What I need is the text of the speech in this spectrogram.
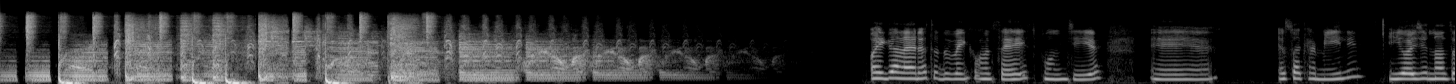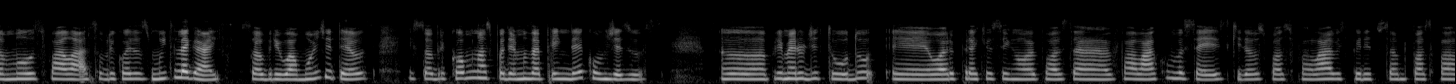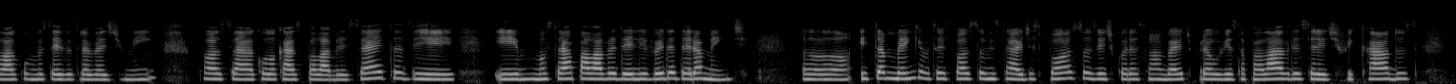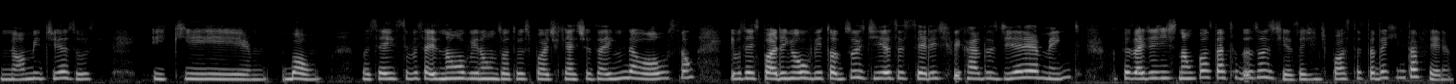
Oi, galera, tudo bem com vocês? Bom dia. É... Eu sou a Camille e hoje nós vamos falar sobre coisas muito legais, sobre o amor de Deus e sobre como nós podemos aprender com Jesus. Uh, primeiro de tudo, é, eu oro para que o Senhor possa falar com vocês, que Deus possa falar, o Espírito Santo possa falar com vocês através de mim, possa colocar as palavras certas e, e mostrar a palavra dele verdadeiramente. Uh, e também que vocês possam estar dispostos e de coração aberto para ouvir essa palavra e ser edificados em nome de Jesus. E que, bom, vocês, se vocês não ouviram os outros podcasts ainda, ouçam. E vocês podem ouvir todos os dias e ser edificados diariamente. Apesar de a gente não postar todos os dias, a gente posta toda quinta-feira.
